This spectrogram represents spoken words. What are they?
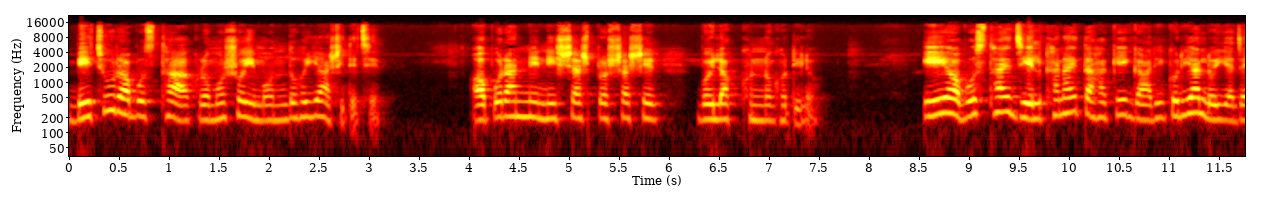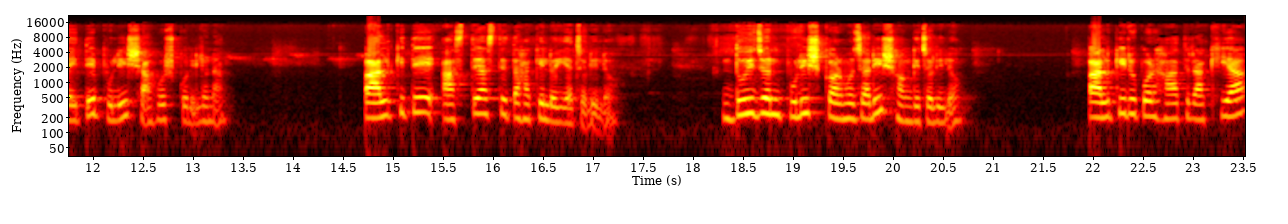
বেচুর অবস্থা ক্রমশই মন্দ হইয়া আসিতেছে। অপরাহ্নে নিঃশ্বাস প্রশ্বাসের বৈলক্ষণ্য ঘটিল। এ অবস্থায় জেলখানায় তাহাকে গাড়ি করিয়া লইয়া যাইতে পুলিশ সাহস করিল না। পালকিতে আস্তে আস্তে তাহাকে লইয়া চলিল। দুইজন পুলিশ কর্মচারী সঙ্গে চলিল। পালকির উপর হাত রাখিয়া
